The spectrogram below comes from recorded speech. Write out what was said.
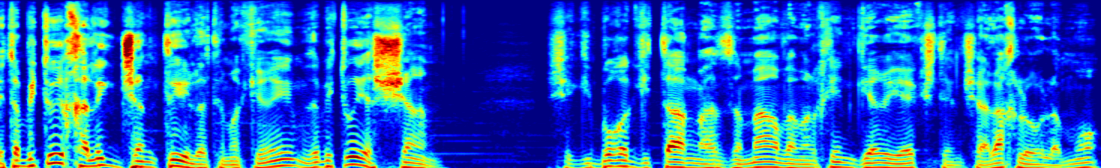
את הביטוי خليك gentil, אתם מכירים? זה ביטוי ישן, שגיבור הגיטרה, הזמר והמלחין גרי אקשטיין, שהלך לעולמו,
